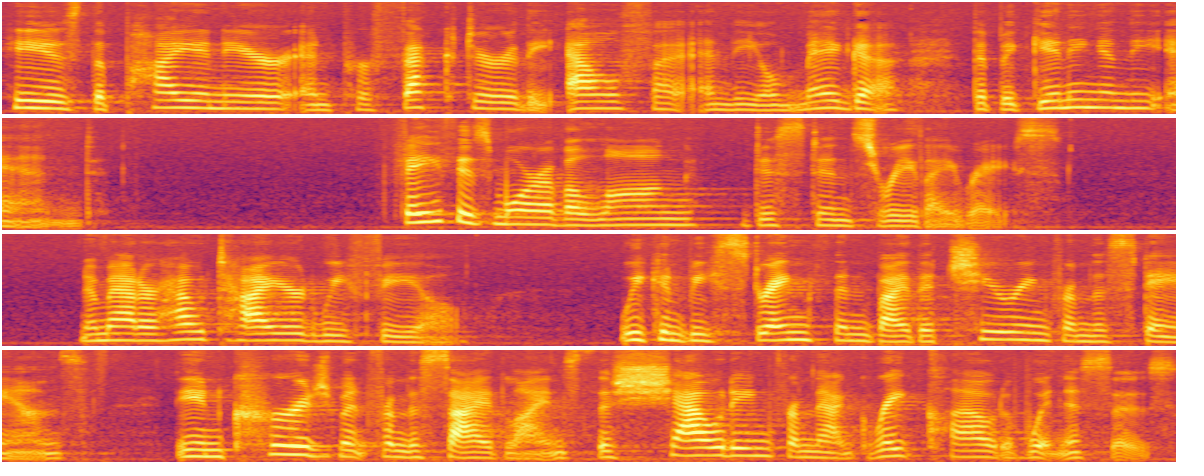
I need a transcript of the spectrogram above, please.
He is the pioneer and perfecter, the Alpha and the Omega, the beginning and the end. Faith is more of a long distance relay race. No matter how tired we feel, we can be strengthened by the cheering from the stands the encouragement from the sidelines, the shouting from that great cloud of witnesses.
